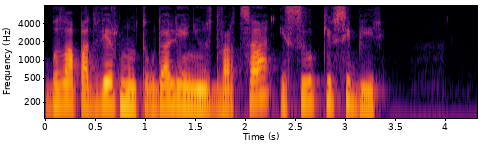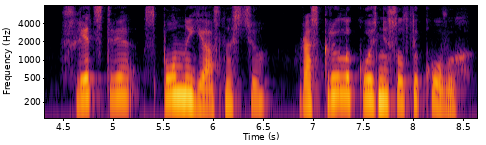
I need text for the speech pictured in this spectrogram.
была подвергнута удалению из дворца и ссылке в Сибирь. Следствие с полной ясностью раскрыло козни Салтыковых,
